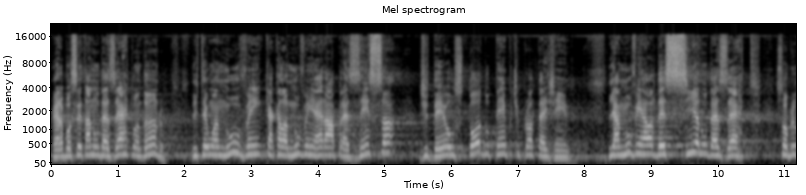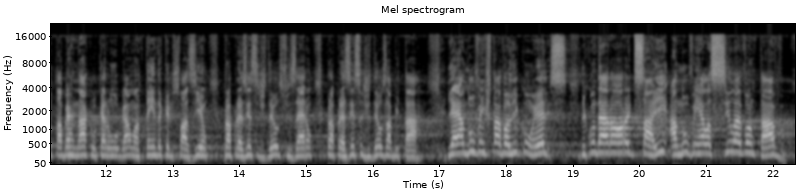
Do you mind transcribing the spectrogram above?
Era você estar num deserto andando e ter uma nuvem, que aquela nuvem era a presença de Deus todo o tempo te protegendo. E a nuvem ela descia no deserto sobre o tabernáculo, que era um lugar, uma tenda que eles faziam para a presença de Deus, fizeram para a presença de Deus habitar. E aí a nuvem estava ali com eles, e quando era a hora de sair, a nuvem ela se levantava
